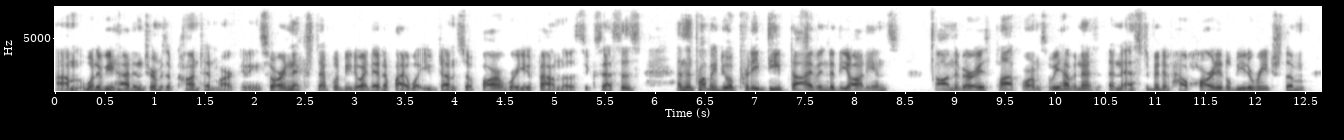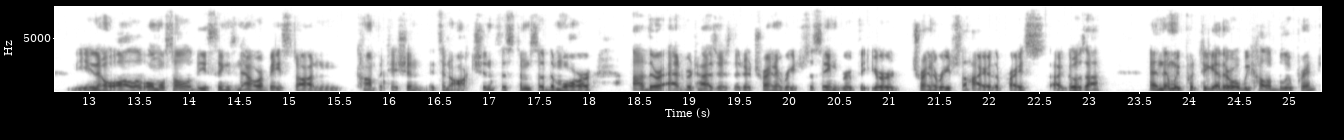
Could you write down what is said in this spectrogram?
Um, what have you had in terms of content marketing? So our next step would be to identify what you've done so far, where you found those successes, and then probably do a pretty deep dive into the audience on the various platforms. So we have an, an estimate of how hard it'll be to reach them. You know, all of, almost all of these things now are based on competition. It's an auction system. So the more other advertisers that are trying to reach the same group that you're trying to reach, the higher the price uh, goes up. And then we put together what we call a blueprint,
